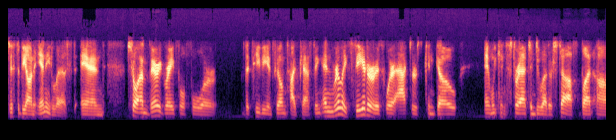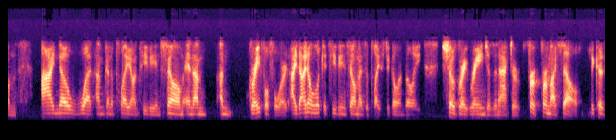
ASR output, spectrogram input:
just to be on any list, and so I'm very grateful for the TV and film typecasting, and really theater is where actors can go and we can stretch and do other stuff. But um, I know what I'm going to play on TV and film, and I'm I'm grateful for it. I, I don't look at TV and film as a place to go and really show great range as an actor for for myself because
